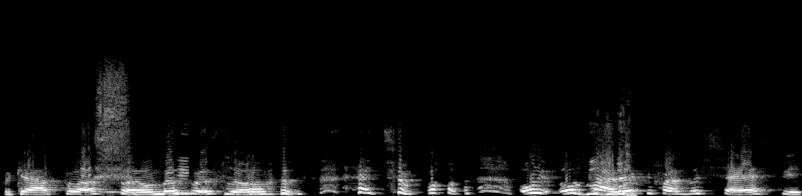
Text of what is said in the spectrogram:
Porque a atuação das pessoas é tipo. O, o cara que faz o chefe,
